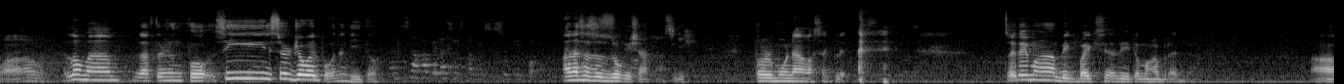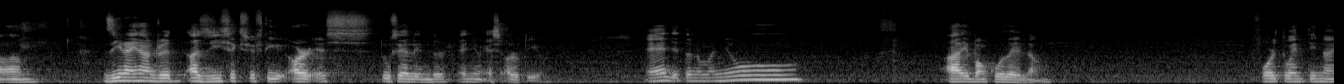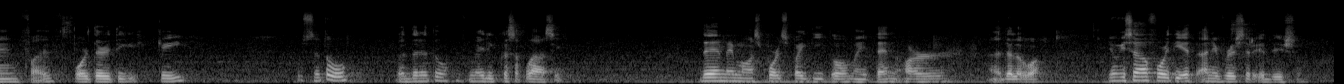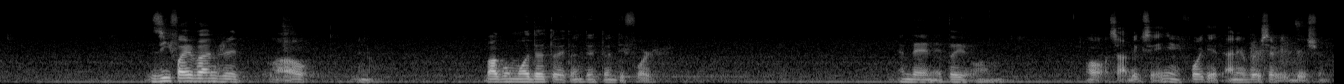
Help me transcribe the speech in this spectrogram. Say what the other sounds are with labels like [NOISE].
Wow. Hello, ma'am. Good afternoon po. Si Sir Joel po, nandito. Sa kabila sir, sa may Suzuki po. Ah, nasa Suzuki siya. Ah, sige. Tour muna ako saglit. [LAUGHS] so, ito yung mga big bikes nila dito, mga brad. Um, Z900, ah, Z650 RS, 2-cylinder, and yung SRPO. And ito naman yung... Ah, ibang kulay lang. 429.5, 430K. Tapos na to, ganda na to. Ka sa classic. Then, may mga sports bike dito. May 10R, ah, dalawa. Yung isa, 40th anniversary edition. Z500. Wow. Ano. Bagong model to, ito, 2024. And then, ito yung, oh, sabi ko sa inyo, eh, 40th anniversary edition.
